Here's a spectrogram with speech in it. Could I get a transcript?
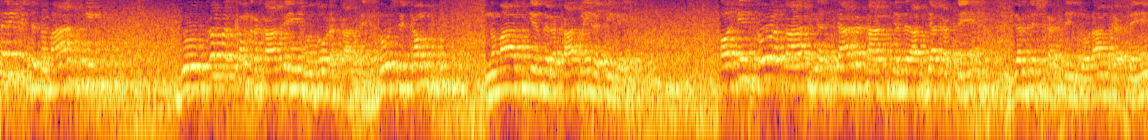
طریقے سے نماز کی جو کم از کم رکاتے ہیں، وہ دو رکاتے ہیں۔ دو سے کم نماز کے اندر رکعت نہیں رکھی گئی۔ اور ان دو رکعت یا چار رکعت کے اندر آپ کیا کرتے ہیں؟ گردش کرتے ہیں، دوران کرتے ہیں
